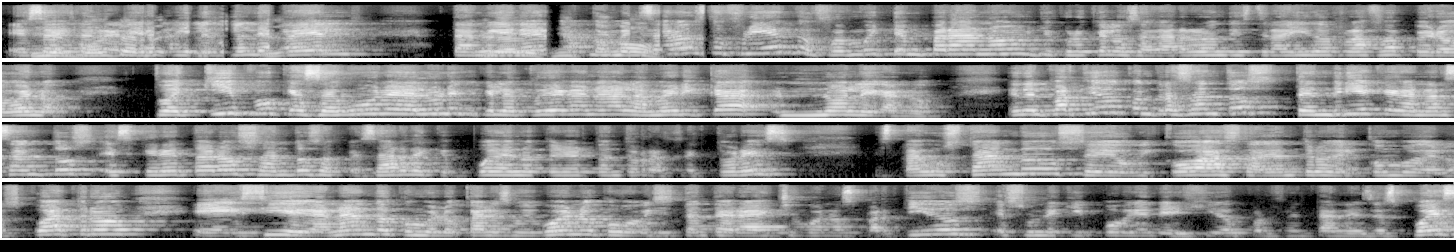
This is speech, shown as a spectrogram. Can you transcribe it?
y, el gol de, Abel también comenzaron sufriendo, fue muy temprano, yo creo que los agarraron distraídos, Rafa, pero bueno, tu equipo, que según era el único que le podía ganar al América, no le ganó. En el partido contra Santos, tendría que ganar Santos, es Querétaro. Santos, a pesar de que puede no tener tantos reflectores, está gustando, se ubicó hasta dentro del combo de los cuatro, eh, sigue ganando, como local es muy bueno, como visitante habrá hecho buenos partidos, es un equipo bien dirigido por Fentanes. Después,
